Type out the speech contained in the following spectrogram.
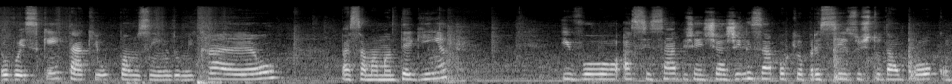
Eu vou esquentar aqui o pãozinho do Mikael, passar uma manteiguinha e vou, assim, sabe, gente, agilizar, porque eu preciso estudar um pouco.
